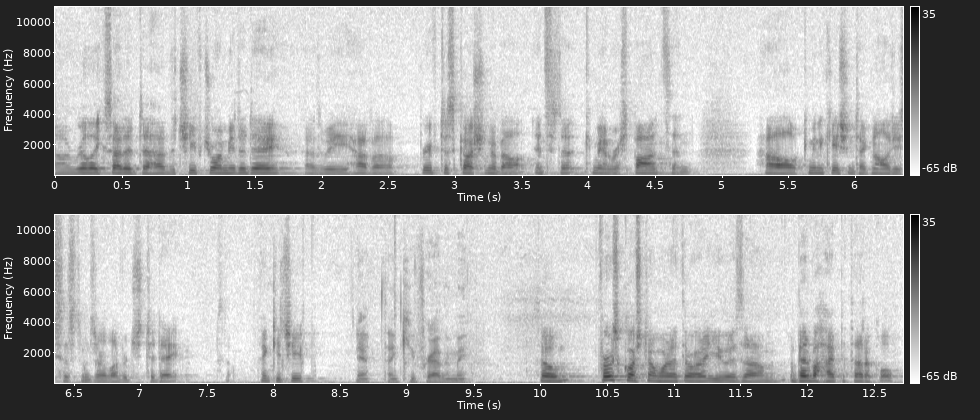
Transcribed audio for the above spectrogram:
Uh, really excited to have the Chief join me today as we have a brief discussion about incident command response and how communication technology systems are leveraged today. So thank you, Chief. Yeah, thank you for having me. So first question I want to throw at you is um, a bit of a hypothetical.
